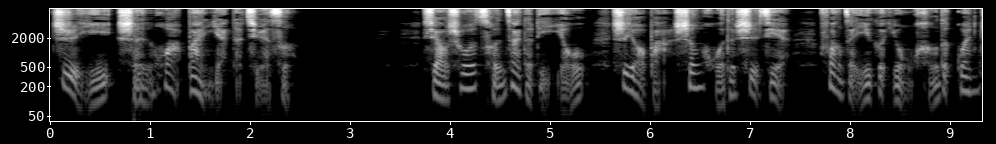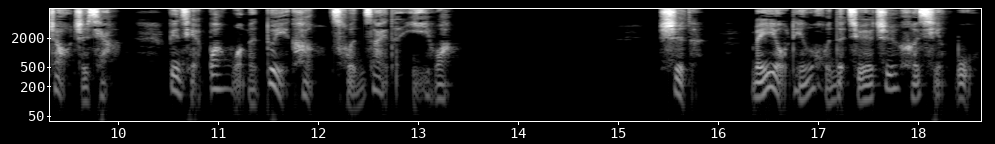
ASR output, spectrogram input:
质疑神话扮演的角色。小说存在的理由是要把生活的世界放在一个永恒的关照之下，并且帮我们对抗存在的遗忘。是的，没有灵魂的觉知和醒悟，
